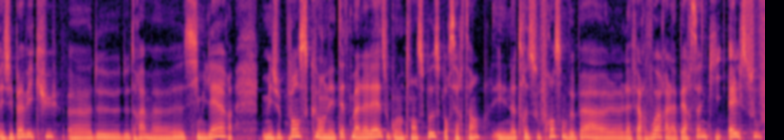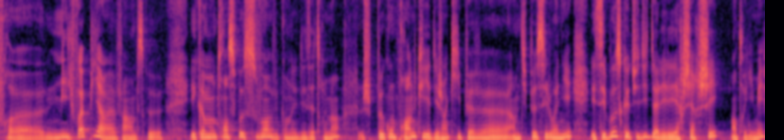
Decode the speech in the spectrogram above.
j'ai pas vécu euh, de, de, drame euh, similaire, mais je pense qu'on est peut-être mal à l'aise ou qu'on transpose pour certains. Et notre souffrance, on veut pas la faire voir à la personne qui elle souffre mille fois pire. Enfin parce que et comme on transpose souvent vu qu'on est des êtres humains, je peux comprendre qu'il y a des gens qui peuvent un petit peu s'éloigner. Et c'est beau ce que tu dis d'aller les rechercher entre guillemets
